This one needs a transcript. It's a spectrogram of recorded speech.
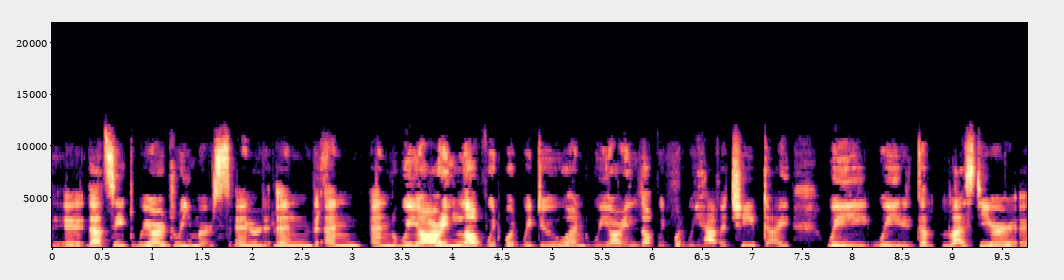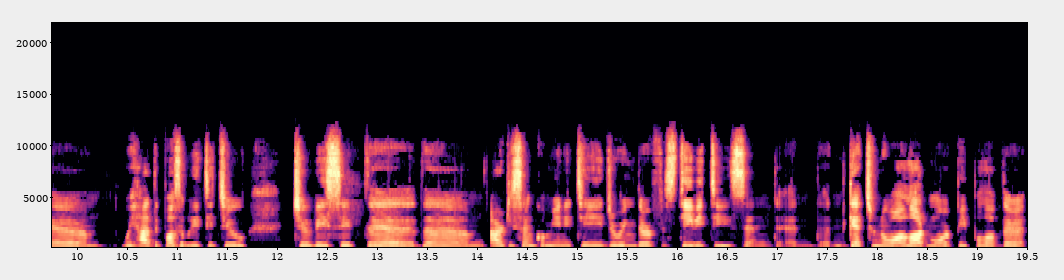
Uh, that's it. We are dreamers, we and are dreamers. and and and we are in love with what we do, and we are in love with what we have achieved. I we we the last year um, we had the possibility to to visit the the artisan community during their festivities and, and, and get to know a lot more people of the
